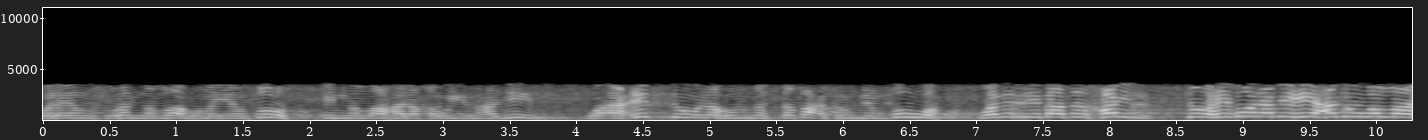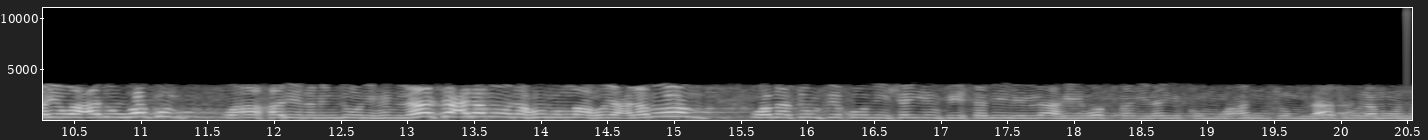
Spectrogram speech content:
ولينصرن الله من ينصره. إن الله لقوي عزيز. وأعدوا لهم ما استطعتم من قوة ومن رباط الخيل ترهبون به عدو الله وعدوكم وآخرين من دونهم لا تعلمونهم الله يعلمهم. وما تنفقوا من شيء في سبيل الله يوفى إليكم وأنتم لا تظلمون.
